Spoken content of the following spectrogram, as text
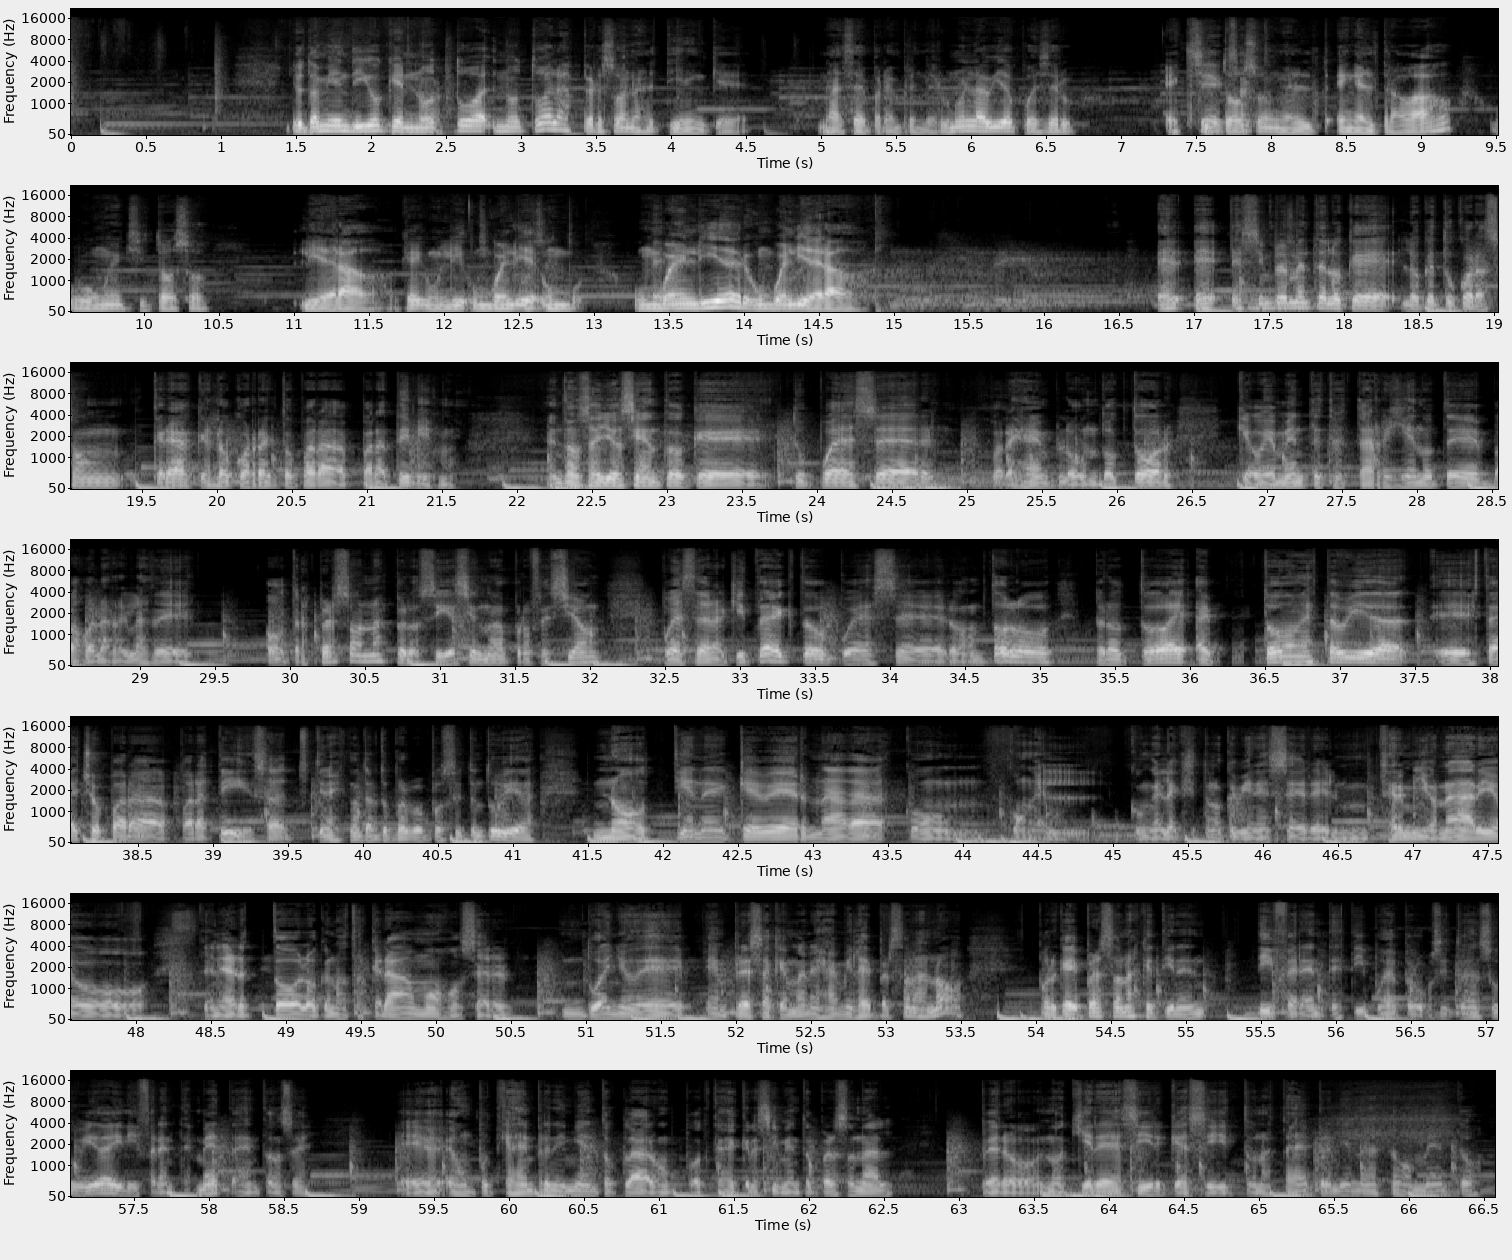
Yo también digo que no, no todas las personas tienen que nacer para emprender. Uno en la vida puede ser exitoso en, el, en, el, trabajo o un exitoso liderado, ¿okay? un, un, buen, un, un eh. buen líder, un buen liderado. Es, es, simplemente lo que, lo que tu corazón crea que es lo correcto para, para ti mismo. Entonces yo siento que tú puedes ser, por ejemplo, un doctor que obviamente tú estás rigiéndote bajo las reglas de otras personas, pero sigue siendo una profesión. Puede ser arquitecto, puede ser odontólogo, pero todo, hay, todo en esta vida eh, está hecho para, para ti. O sea, tú tienes que encontrar tu propio propósito en tu vida. No tiene que ver nada con, con, el, con el éxito en lo que viene a ser el ser millonario, o tener todo lo que nosotros queramos, o ser un dueño de empresa que maneja miles de personas. No, porque hay personas que tienen diferentes tipos de propósitos en su vida y diferentes metas. Entonces, eh, es un podcast de emprendimiento, claro, un podcast de crecimiento personal, pero no quiere decir que si tú no estás emprendiendo en estos momentos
